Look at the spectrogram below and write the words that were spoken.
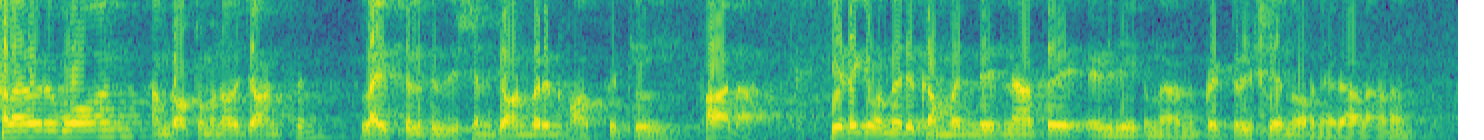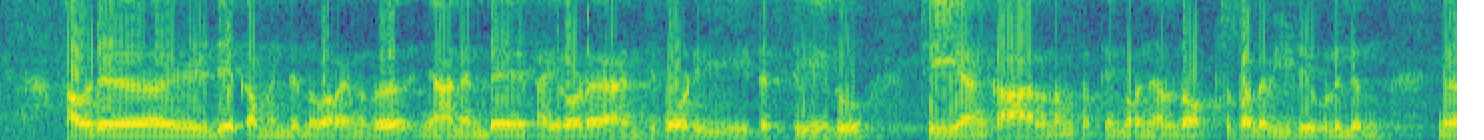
Hello everyone I'm doctor Manoj Johnson lifestyle physician John മരൻ ഹോസ്പിറ്റൽ പാല ഇടയ്ക്ക് വന്നൊരു കമ്പനിനകത്ത് എഴുതിയേക്കുന്നതാണ്. പെട്രിഷ്യ എന്ന് പറഞ്ഞ ഒരാളാണ്. അവർ എഴുതിയ കമന്റ് എന്ന് പറയുന്നത് ഞാൻ എന്റെ തൈറോയ്ഡ് ആന്റിബോഡി ടെസ്റ്റ് ചെയ്തു. ചെയ്യാൻ കാരണം സത്യം പറഞ്ഞാൽ ഡോക്ടർ പല വീഡിയോകളിലും ഇങ്ങനെ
